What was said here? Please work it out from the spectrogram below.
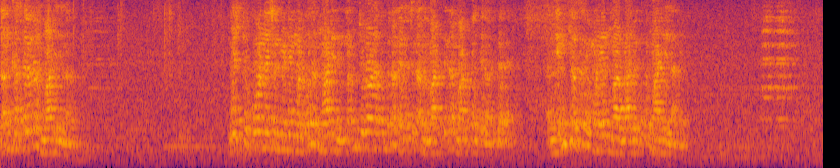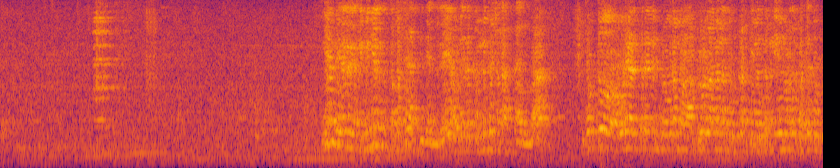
ನನ್ನ ಕರ್ತವ್ಯ ಮಾಡಿದ್ದೀನಿ ನಾನು. ಎಷ್ಟು ಕೋಆರ್ಡಿನೇಷನ್ ಮೀಟಿಂಗ್ ಮಾಡ್ಬೋದು ಮಾಡಿದ್ದೀನಿ. ನಮ್ಮ ಚುನಾವಣೆ ಬಂದ್ರೆ ನಾನು ಎಲೆಕ್ಷನ್ ನಾನು ಮಾಡ್ತೀನಿ ಮಾಡ್ಕೊಂತೀನಿ ಅಂತ ಬೇರೆ ನಿಮ್ ಕೆಲಸ, ನೀವು ಏನ್ ಮಾಡ್ಬೇಕಂತ ಮಾಡಲಿಲ್ಲ ನಾನು. ಏನ್ ಸಮಸ್ಯೆ ಆಗ್ತಿದೆ ಅಂದ್ರೆ ಅವ್ರಿಗೆ ಕಮ್ಯುನಿಕೇಶನ್ ಆಗ್ತಾ ಇಲ್ವಾ? ದುಡ್ಡು, ಅವ್ರು ಹೇಳ್ತಾರೆ ನಿಮ್ ಪ್ರೋಗ್ರಾಮ್ ಅಪ್ರೂವಲ್ ಆಮೇಲೆ ದುಡ್ಡು ಕಟ್ತೀವಿ ಅಂತ, ನೀವು ನೋಡಿದ್ರೆ ಮತ್ತೆ ದುಡ್ಡು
